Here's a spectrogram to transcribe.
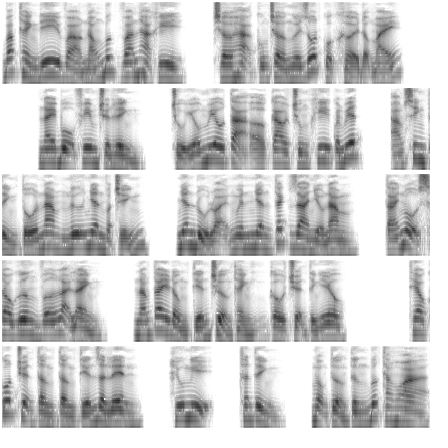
Bắc Thành đi vào nóng bức vãn hạ khi, chờ hạ cũng chờ người rốt cuộc khởi động máy. Nay bộ phim truyền hình, chủ yếu miêu tả ở cao trung khi quen biết, ám sinh tình tố nam nữ nhân vật chính, nhân đủ loại nguyên nhân tách ra nhiều năm, tái ngộ sau gương vỡ lại lành, nắm tay đồng tiến trưởng thành câu chuyện tình yêu. Theo cốt truyện tầng tầng tiến dần lên, hữu nghị, thân tình, mộng tưởng từng bước thăng hoa,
